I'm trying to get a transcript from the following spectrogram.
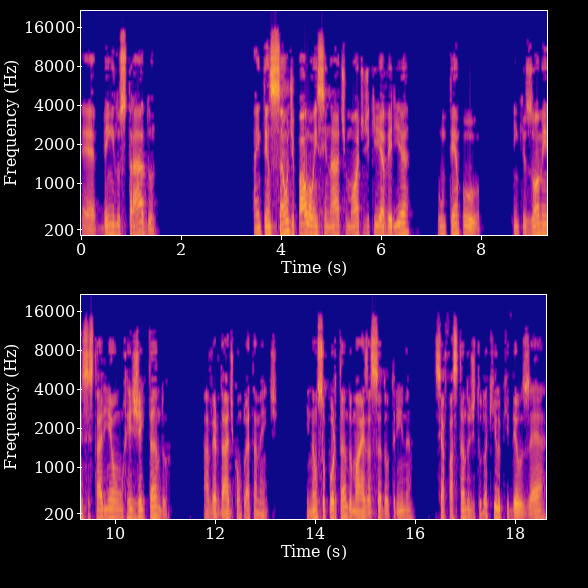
é, bem ilustrado a intenção de Paulo ao ensinar a Timóteo de que haveria um tempo em que os homens estariam rejeitando a verdade completamente e não suportando mais a sã doutrina, se afastando de tudo aquilo que Deus é,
